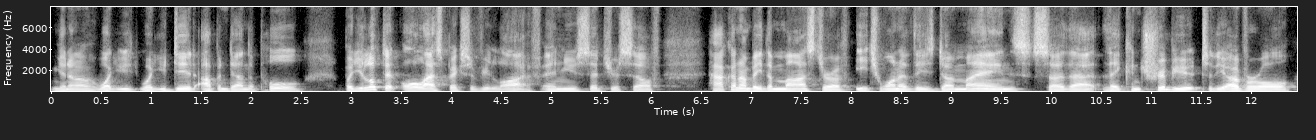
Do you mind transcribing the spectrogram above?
you know, what you what you did up and down the pool, but you looked at all aspects of your life and you said to yourself, how can I be the master of each one of these domains so that they contribute to the overall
